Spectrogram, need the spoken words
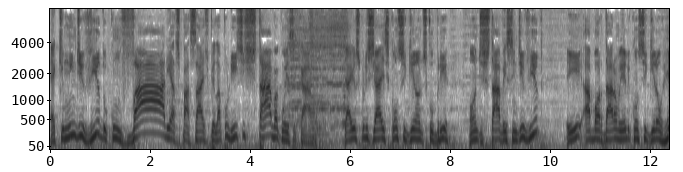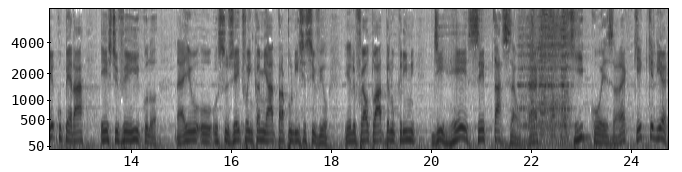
é que um indivíduo com várias passagens pela polícia estava com esse carro. E aí os policiais conseguiram descobrir onde estava esse indivíduo e abordaram ele, conseguiram recuperar este veículo. Né? E o, o, o sujeito foi encaminhado para a Polícia Civil. Ele foi autuado pelo crime de receptação. Né? Que coisa, né? Que que ele ia,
